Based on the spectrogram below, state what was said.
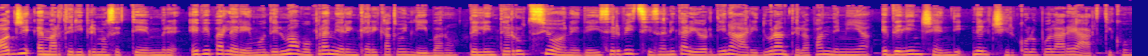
oggi è martedì 1 settembre e vi parleremo del nuovo premier incaricato in Libano, dell'interruzione dei servizi sanitari ordinari durante la pandemia e degli incendi nel circolo polare artico.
